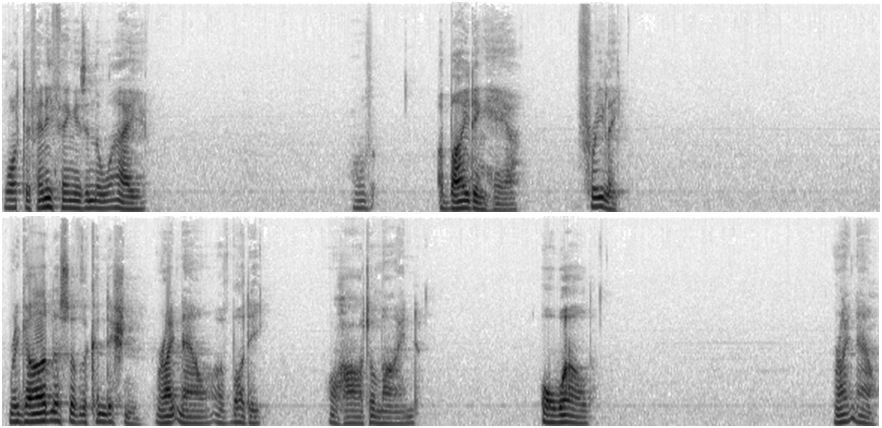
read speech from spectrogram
What, if anything, is in the way of abiding here freely, regardless of the condition right now of body or heart or mind or world. Right now.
